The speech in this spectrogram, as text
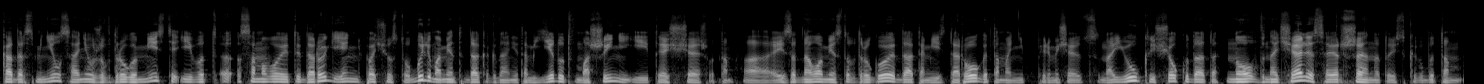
кадр сменился, они уже в другом месте, и вот э, самого этой дороги я не почувствовал. Были моменты, да, когда они там едут в машине, и ты ощущаешь вот там а, из одного места в другое, да, там есть дорога, там они перемещаются на юг, еще куда-то. Но в начале совершенно, то есть как бы там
